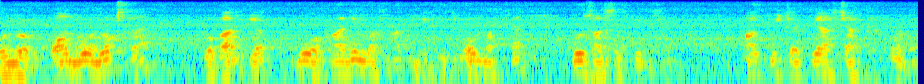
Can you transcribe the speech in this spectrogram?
oluyor. O bu yoksa bu var yok. Bu hadim bas 64 bit olmazsa bu sarsız bilgisayar. 64 yazacak orada.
